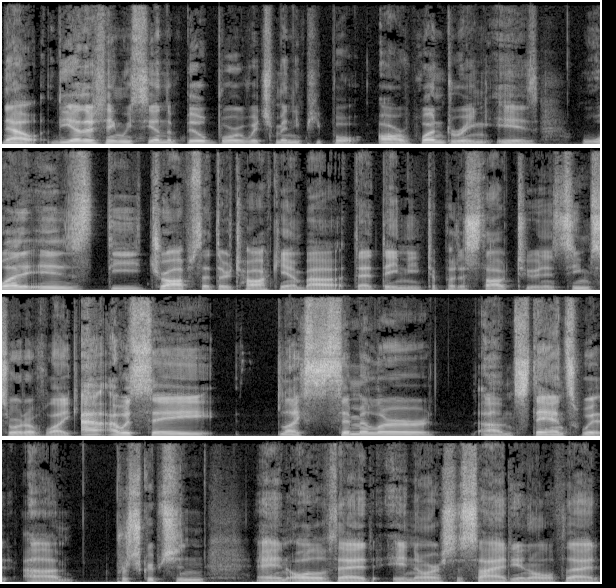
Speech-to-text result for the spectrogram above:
Now, the other thing we see on the billboard, which many people are wondering, is what is the drops that they're talking about that they need to put a stop to? And it seems sort of like I, would say like similar um, stance with um, prescription and all of that in our society and all of that.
